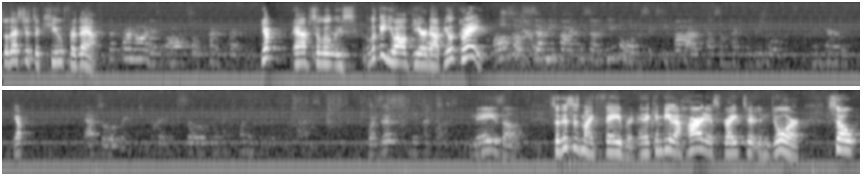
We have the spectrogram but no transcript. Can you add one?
So that's just a cue for that. The front on is also kind of threatening. Yep, absolutely. Look at you all geared up. You look great. Also, seventy-five percent of people over sixty-five have some type of visual impairment. Yep, absolutely. All right, so the next one is the visual class. What's this? Nasal. Nasal. So this is my favorite, and it can be the hardest, right, to endure. So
